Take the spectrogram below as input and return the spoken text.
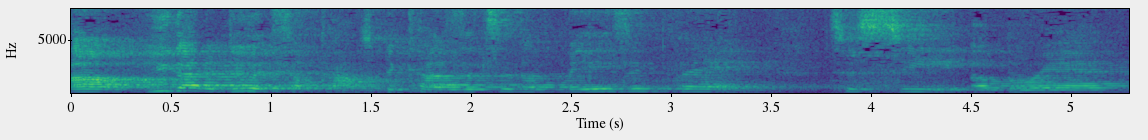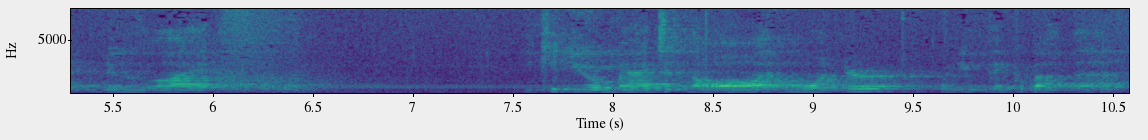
um, you got to do it sometimes because it's an amazing thing to see a brand new life. Can you imagine the awe and wonder when you think about that?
